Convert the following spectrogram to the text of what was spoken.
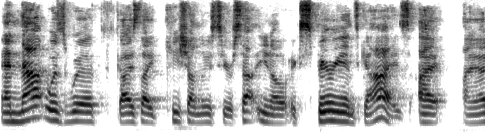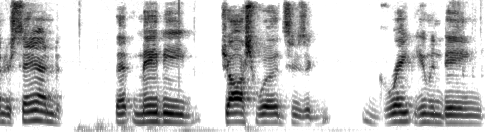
and that was with guys like Keisean Lucier, you know, experienced guys. I, I understand that maybe Josh Woods, who's a great human being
